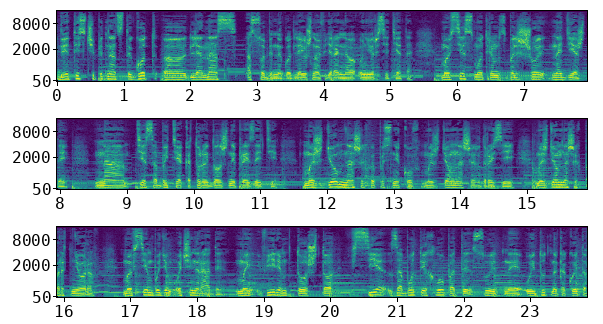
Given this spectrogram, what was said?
2015 год э, для нас особенный год, для Южного федерального университета. Мы все смотрим с большой надеждой на те события, которые должны произойти. Мы ждем наших выпускников, мы ждем наших друзей, мы ждем наших партнеров. Мы всем будем очень рады. Мы верим в то, что все заботы и хлопоты суетные уйдут на какой-то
